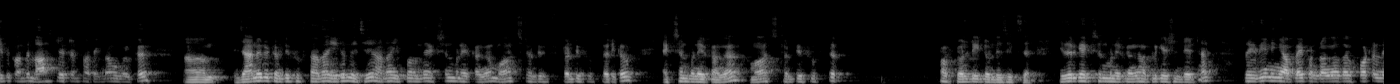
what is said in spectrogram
இதுக்கு வந்து லாஸ்ட் டேட்னு பார்த்தீங்கன்னா உங்களுக்கு ஜனவரி டுவெண்ட்டி ஃபிஃப்த்தாக தான் இருந்துச்சு. ஆனால் இப்போ வந்து எக்ஸ்டெண்ட் பண்ணியிருக்காங்க. மார்ச் டுவெண்ட்டி டுவெண்ட்டி ஃபிஃப்த் வரைக்கும் எக்ஸ்டெண்ட் பண்ணியிருக்காங்க. March twenty fifth of twenty twenty six இதற்கு எக்ஸ்டெண்ட் பண்ணியிருக்காங்க அப்ளிகேஷன் டேட்டா ஸோ இதையும் நீங்கள் அப்ளை பண்ணுறாங்க அதாவது ஹோட்டல்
